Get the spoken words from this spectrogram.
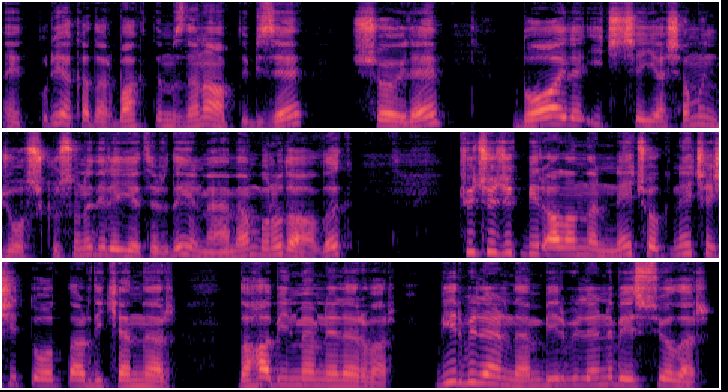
Evet buraya kadar baktığımızda ne yaptı bize? Şöyle doğayla iç içe yaşamın coşkusunu dile getir değil mi? Hemen bunu da aldık. Küçücük bir alanda ne çok ne çeşitli otlar, dikenler, daha bilmem neler var. Birbirlerinden birbirlerini besliyorlar.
